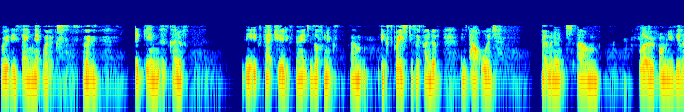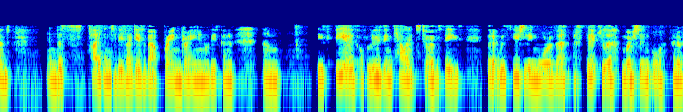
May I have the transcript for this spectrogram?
through these same networks. So again, it's kind of the expatriate experience is often ex, um, expressed as a kind of an outward, permanent um, flow from New Zealand. And this ties into these ideas about brain drain and all these kind of um, these fears of losing talent to overseas. But it was usually more of a, a circular motion or kind of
